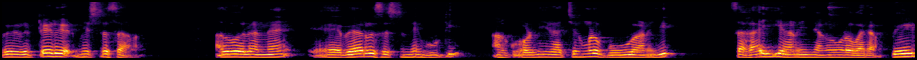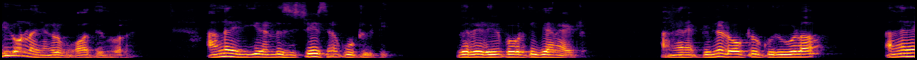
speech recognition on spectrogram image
ഒരു റിട്ടയർഡ് അഡ്മിനിസ്ട്രേഴ്സാണ് അതുപോലെ തന്നെ വേറൊരു സിസ്റ്ററിനെയും കൂട്ടി ആ കോളനിയിൽ അച്ഛനും കൂടെ പോവുകയാണെങ്കിൽ സഹായിക്കുകയാണെങ്കിൽ ഞങ്ങളും കൂടെ വരാം. പേടി കൊണ്ടാണ് ഞങ്ങൾ പോകാത്തതെന്ന് പറഞ്ഞു. അങ്ങനെ എനിക്ക് രണ്ട് സിസ്റ്റേഴ്സിനെ കൂട്ടുകിട്ടി. ഇവരുടെ ഇടയിൽ പ്രവർത്തിക്കാനായിട്ട്. അങ്ങനെ പിന്നെ ഡോക്ടർ കുരുവിള അങ്ങനെ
